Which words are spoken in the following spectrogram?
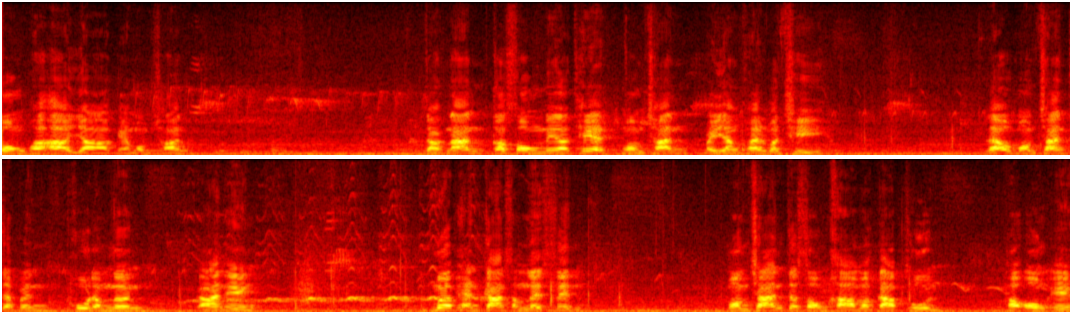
ลงพระอาญาแก่หม่อมชันจากนั้นก็ทรงเนรเทศหม่อมชันไปยังแคว้นวัชี แล้วหม่อมชันจะเป็นผู้ดำเนินการเอง เมื่อแผนการสำเร็จสิ้น หม่อมชันจะส่งข่าวมากราบทูลพระองค์เอง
